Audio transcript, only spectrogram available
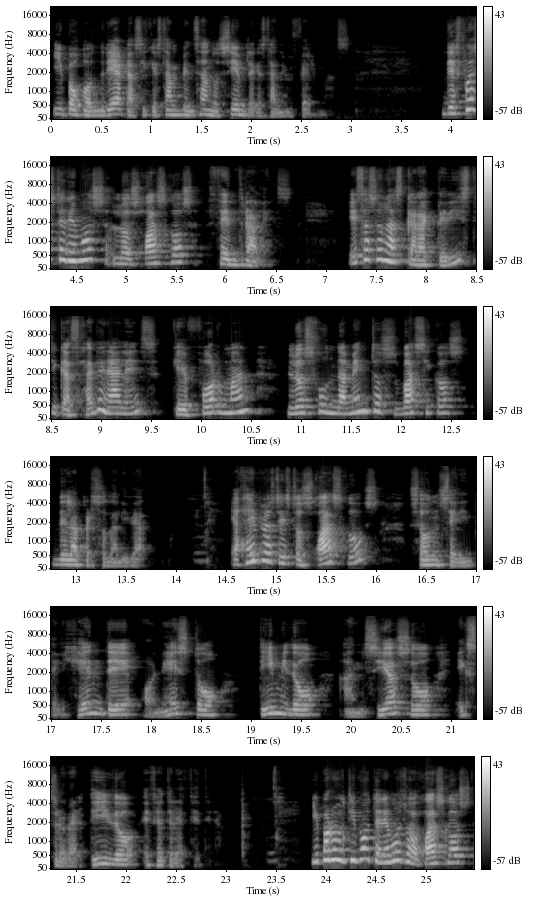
hipocondríacas y que están pensando siempre que están enfermas. Después tenemos los rasgos centrales. Estas son las características generales que forman los fundamentos básicos de la personalidad. Ejemplos de estos rasgos son ser inteligente, honesto, tímido, ansioso, extrovertido, etcétera, etcétera. Y por último tenemos los rasgos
